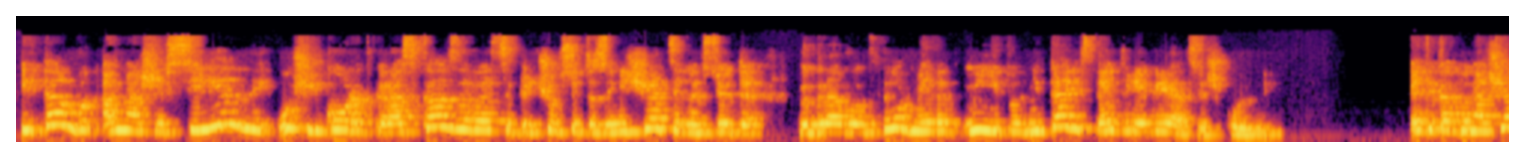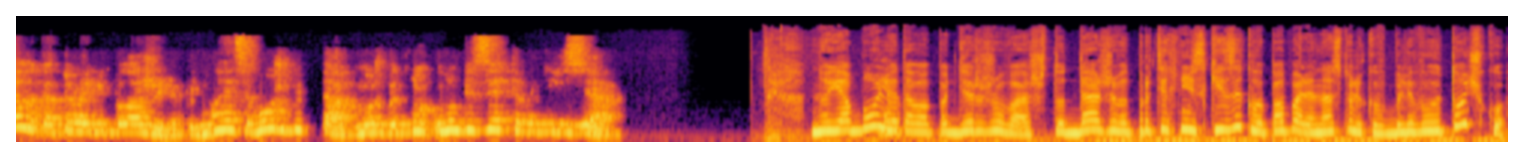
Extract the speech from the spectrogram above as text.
И там вот о нашей Вселенной очень коротко рассказывается, причем все это замечательно, все это в игровой форме. Этот мини-планетарий стоит в рекреации школьной. Это как бы начало, которое они положили, понимаете? Может быть так, может быть, но, но без этого нельзя. Но я более вот. того поддержу вас, что даже вот про технический язык вы попали настолько в болевую точку,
